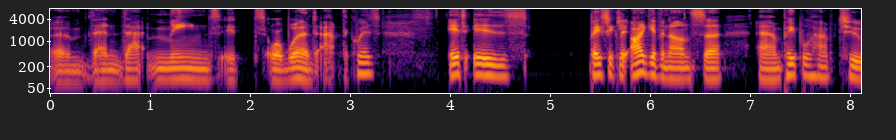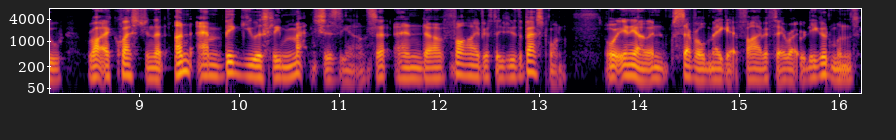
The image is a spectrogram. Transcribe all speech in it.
um, then that means it, or weren't at the quiz. It is basically I give an answer and people have to write a question that unambiguously matches the answer, and uh, five if they do the best one. Or, you know, and several may get five if they write really good ones.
